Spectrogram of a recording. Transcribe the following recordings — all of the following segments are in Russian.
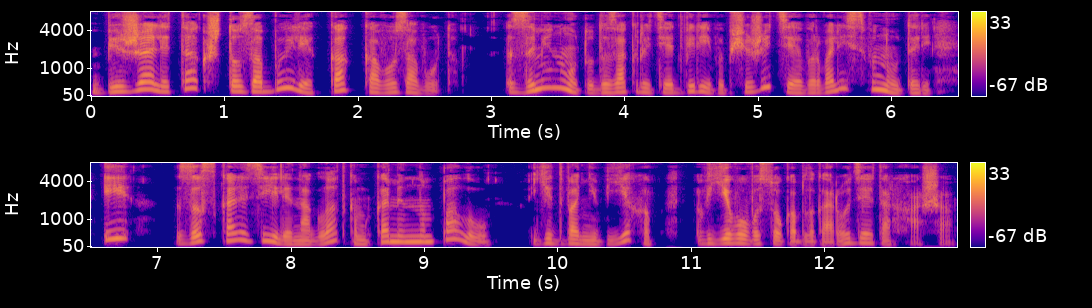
Бежали так, что забыли, как кого зовут. За минуту до закрытия дверей в общежитие ворвались внутрь и заскользили на гладком каменном полу, едва не въехав в его высокоблагородие Тархаша.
